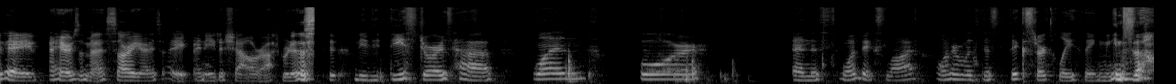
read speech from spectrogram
Okay, my hair's a mess. Sorry guys, I, I need a shower after this. These drawers have one, four, and this one big slot. I wonder what this big circly thing means though.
